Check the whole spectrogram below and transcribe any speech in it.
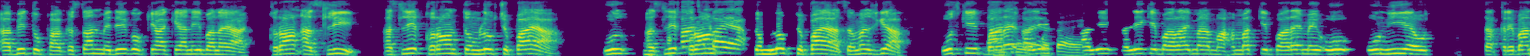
ابھی تو پاکستان میں دیکھو کیا کیا نہیں بنایا قرآن اصلی اصلی قرآن تم لوگ چھپایا۔ اصلی قرآن تم لوگ چھپایا سمجھ گیا؟ اس کے بارے ہم کو علی علی علی کے بارے میں محمد کے بارے میں وہ وہ نہیں ہے تقریباً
